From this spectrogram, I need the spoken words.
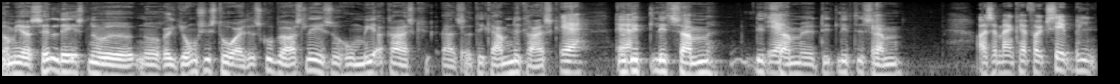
Når jeg har selv læst noget, noget religionshistorie, det skulle vi også læse homergræsk, altså det gamle græsk. Ja, det er ja. lidt, lidt samme, lidt, Ja. samme, det, lidt det samme. Altså man kan for eksempel,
